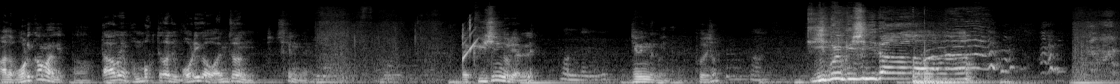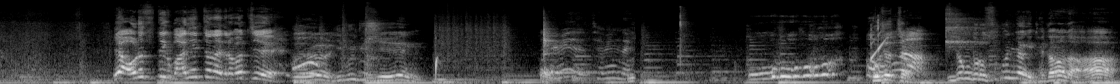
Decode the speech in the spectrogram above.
아 나 머리 감아야겠다. 땀에 범벅돼가지고 머리가 완전 미치겠네. 내 귀신놀이 할래? 뭔데 이게? 재밌는 거 있는데 보여줘? 어. 이불 귀신이다. 야 어렸을 때 이거 많이 했잖아 얘들아 맞지? 그 이불 귀신. 어. 재밌네 재밌네. 오. 어, 보셨죠? 뭐야? 이 정도로 수분량이 대단하다.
